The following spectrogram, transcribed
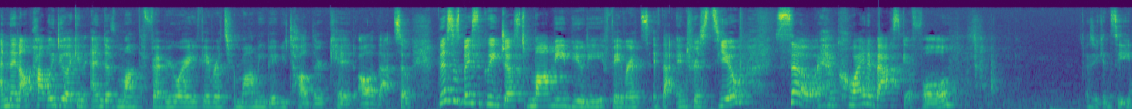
And then I'll probably do like an end of month February favorites for mommy, baby, toddler, kid, all of that. So this is basically just mommy beauty favorites if that interests you. So I have quite a basket full, as you can see.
